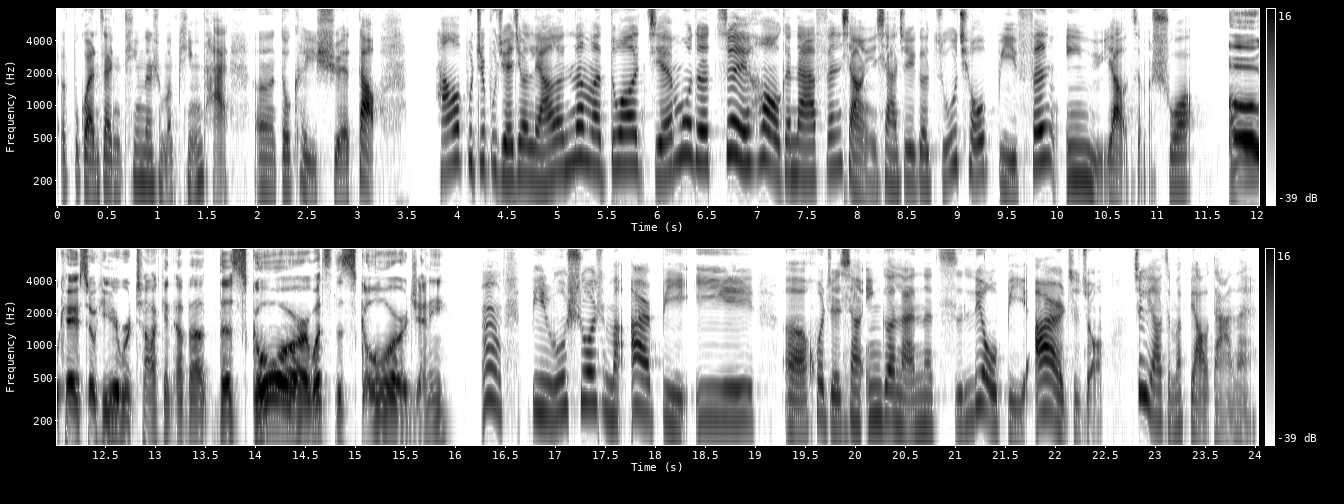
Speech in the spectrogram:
呃，不管在你听的什么平台，嗯，都可以学到。好，不知不觉就聊了那么多。节目的最后，跟大家分享一下这个足球比分英语要怎么说。Okay, so here we're talking about the score. What's the score, Jenny? 嗯，比如说什么二比一，呃，或者像英格兰的词六比二这种，这个要怎么表达呢？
